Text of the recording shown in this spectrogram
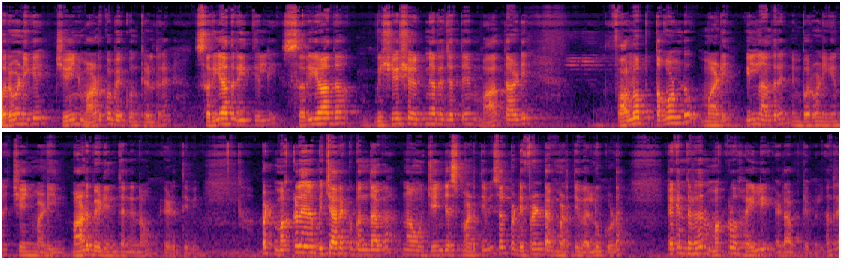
ಬರವಣಿಗೆ ಚೇಂಜ್ ಮಾಡ್ಕೋಬೇಕು ಅಂತ ಹೇಳಿದ್ರೆ ಸರಿಯಾದ ರೀತಿಯಲ್ಲಿ, ಸರಿಯಾದ ವಿಶೇಷಜ್ಞರ ಜೊತೆ ಮಾತಾಡಿ ಫಾಲೋಅಪ್ ತಗೊಂಡು ಮಾಡಿ, ಇಲ್ಲಾಂದರೆ ನಿಮ್ಮ ಬರವಣಿಗೆಯನ್ನು ಚೇಂಜ್ ಮಾಡಿ, ಮಾಡಬೇಡಿ ಅಂತಲೇ ನಾವು ಹೇಳ್ತೀವಿ. ಬಟ್ ಮಕ್ಕಳ ವಿಚಾರಕ್ಕೆ ಬಂದಾಗ ನಾವು ಚೇಂಜಸ್ ಮಾಡ್ತೀವಿ, ಸ್ವಲ್ಪ ಡಿಫ್ರೆಂಟಾಗಿ ಮಾಡ್ತೀವಿ ಅಲ್ಲೂ ಕೂಡ. ಯಾಕೆಂತ ಹೇಳಿದ್ರೆ ಮಕ್ಕಳು ಹೈಲಿ ಅಡಾಪ್ಟೇಬಲ್ ಅಂದರೆ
